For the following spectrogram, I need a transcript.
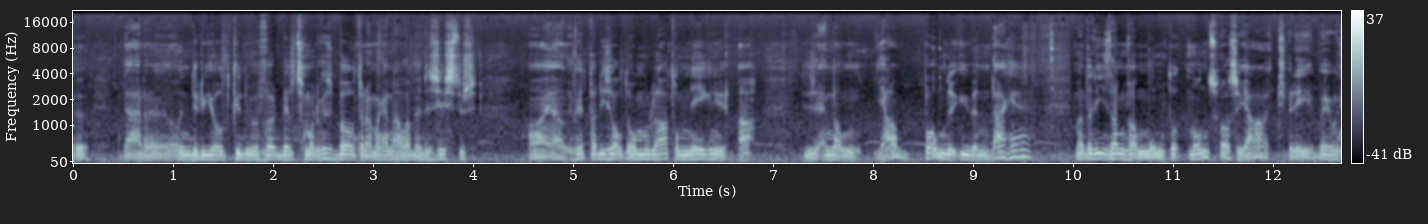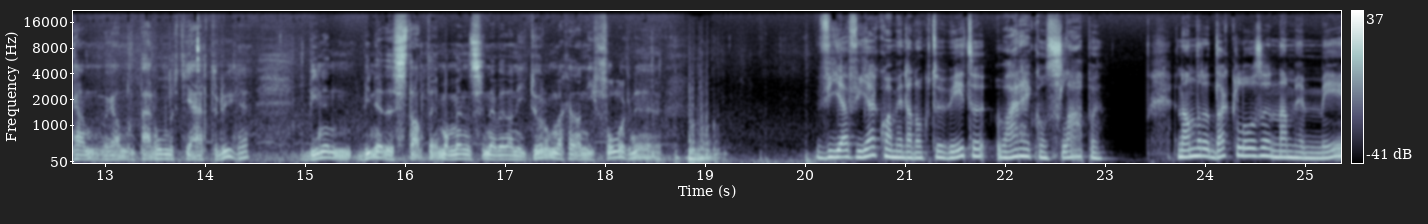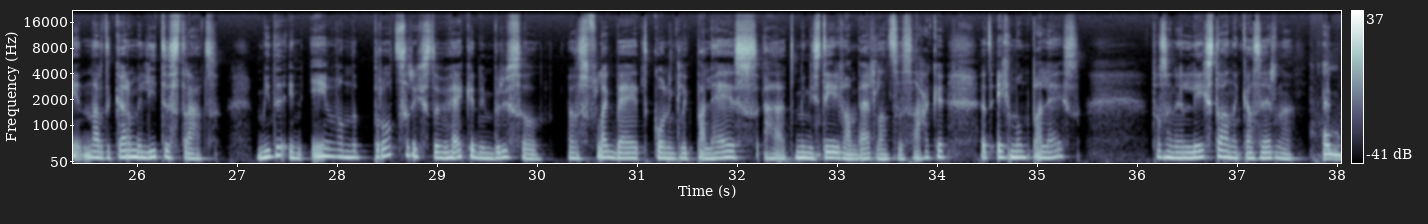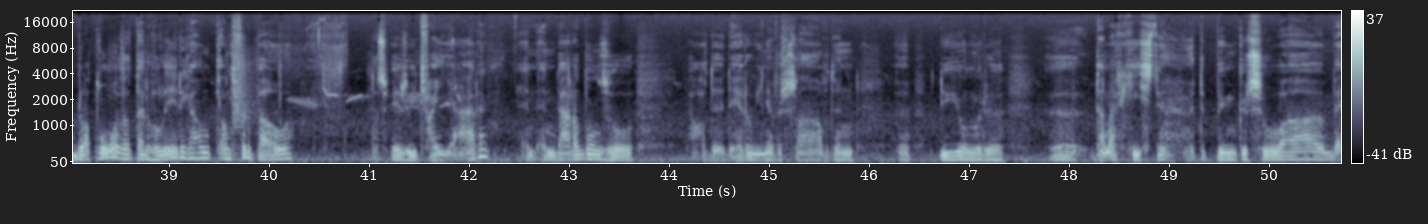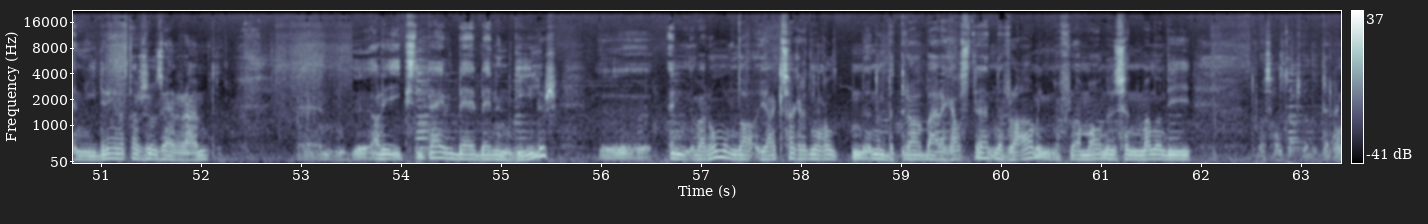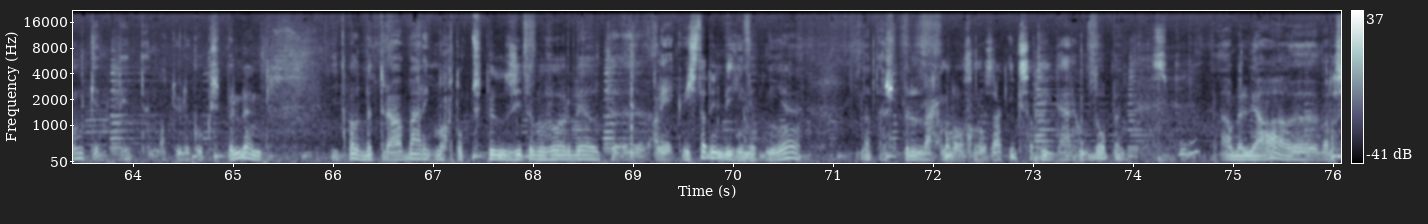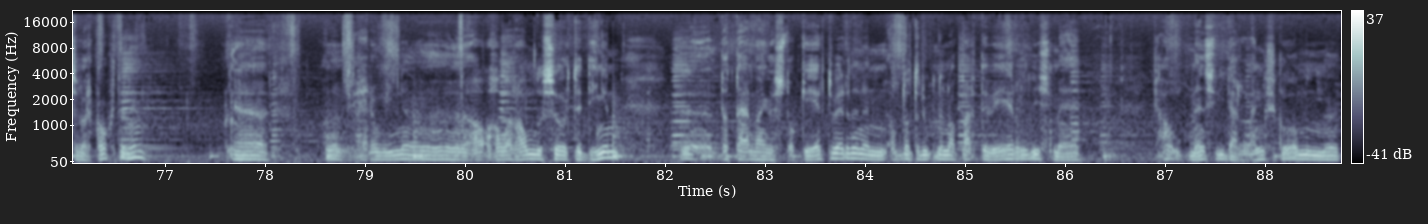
Daar in de Rioot kunnen we bijvoorbeeld s morgens boterhammen gaan halen bij de zusters. Ah ja, dat is altijd om laat, om negen uur. Ah. Dus, en dan, ja, plande een dag. Hè. Maar dat is dan van mond tot mond. Zoals, ja, we, gaan, we gaan een paar honderd jaar terug. Hè. Binnen, binnen de stad. Hè. Maar mensen hebben dat niet door, omdat je dat niet volgt. Hè. Via via kwam hij dan ook te weten waar hij kon slapen. Een andere dakloze nam hem mee naar de Karmelietenstraat, midden in een van de protserigste wijken in Brussel. Dat is vlakbij het Koninklijk Paleis, het ministerie van Buitenlandse Zaken, het Egmondpaleis. Het was een leegstaande kazerne. En Platon was dat daar volledig aan, aan het verbouwen. Dat is weer zoiets van jaren. En, en daar hadden zo ja, de, de heroïneverslaafden, de jongeren, de anarchisten, de punkers, zo, en iedereen had daar zo zijn ruimte. En, allee, ik sliep eigenlijk bij, bij een dealer. En waarom? Omdat ja, ik zag er nogal een, betrouwbare gast uit, een Vlaming, een Flamand. Dus een mannen die. Er was altijd wel drank en dit en natuurlijk ook spullen. Ik was betrouwbaar, ik mocht op spul zitten bijvoorbeeld. Uh, ik wist dat in het begin ook niet. Dat daar spul lag met als een zak, ik zat ik daar goed op. En, spul? Ja, wel, ja uh, wat ze verkochten. Hè. heroïne, allerhande soorten dingen. Uh, dat daar dan gestockeerd werden en of dat er ook een aparte wereld is met ja, ook mensen die daar langskomen. Uh,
